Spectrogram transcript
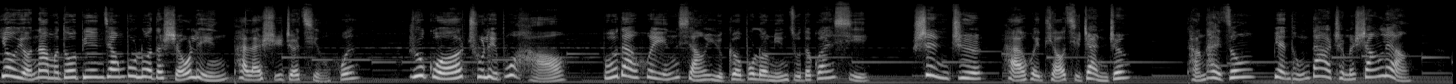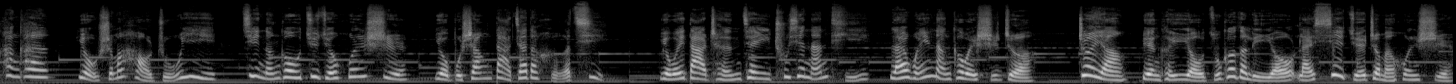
又有那么多边疆部落的首领派来使者请婚，如果处理不好，不但会影响与各部落民族的关系，甚至还会挑起战争。唐太宗便同大臣们商量，看看有什么好主意，既能够拒绝婚事，又不伤大家的和气。有位大臣建议出些难题来为难各位使者，这样便可以有足够的理由来谢绝这门婚事。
